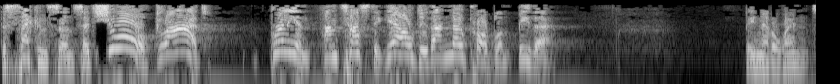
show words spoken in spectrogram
The second son said, Sure, glad, brilliant, fantastic, yeah, I'll do that, no problem, be there. But he never went.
